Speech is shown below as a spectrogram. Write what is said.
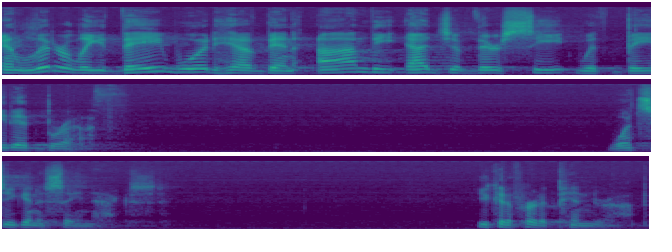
and literally, they would have been on the edge of their seat with bated breath. What's he going to say next? You could have heard a pin drop.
